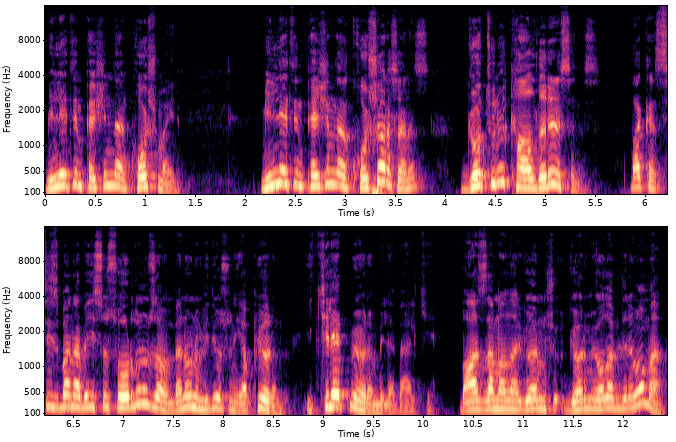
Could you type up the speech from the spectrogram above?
Milletin peşinden koşmayın. Milletin peşinden koşarsanız götünü kaldırırsınız. Bakın siz bana birisi sorduğunuz zaman ben onun videosunu yapıyorum. İkiletmiyorum bile belki. Bazı zamanlar görmüş, görmüyor olabilirim ama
